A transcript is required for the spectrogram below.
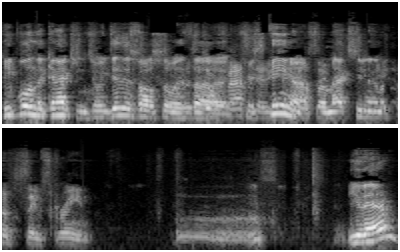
People in the connection. So we did this also with uh, Christina from Exing. you the same screen. You there?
